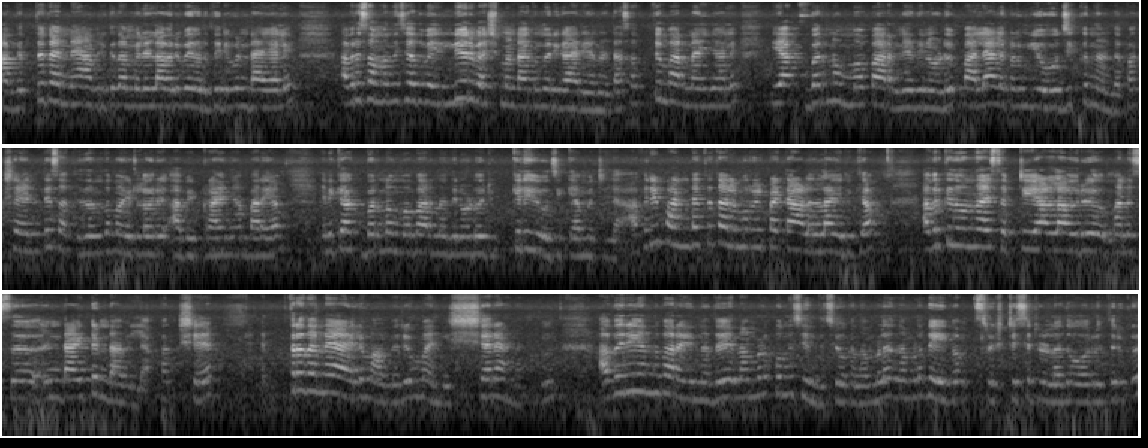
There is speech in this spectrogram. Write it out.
അകത്ത് തന്നെ അവർക്ക് തമ്മിലുള്ള ഒരു വേർതിരിവ് ഉണ്ടായാൽ അവരെ സംബന്ധിച്ച് അത് വലിയൊരു വിഷമം ഉണ്ടാക്കുന്ന ഒരു കാര്യമാണ് കേട്ടോ. സത്യം പറഞ്ഞു കഴിഞ്ഞാൽ ഈ അക്ബറിന് ഉമ്മ പറഞ്ഞതിനോട് പല ആളുകളും യോജിക്കുന്നുണ്ട്. പക്ഷേ എന്റെ സത്യസന്ധമായിട്ടുള്ള ഒരു അഭിപ്രായം ഞാൻ പറയാം. എനിക്ക് അക്ബറിന് ഉമ്മ പറഞ്ഞതിനോട് ഒരിക്കലും യോജിക്കാൻ പറ്റില്ല. അവർ പണ്ടത്തെ തലമുറയിൽപ്പെട്ട ആളുകളായിരിക്കാം. അവർക്ക് ഇതൊന്നും അക്സെപ്റ്റ് ചെയ്യാനുള്ള ഒരു മനസ്സ് ഉണ്ടായിട്ടുണ്ടാവില്ല. പക്ഷേ എത്ര തന്നെ ആയാലും അവരും മനുഷ്യരാണ്. അവർ എന്ന് പറയുന്നത് നമ്മളിപ്പോൾ ഒന്ന് ചിന്തിച്ചു നോക്കാം. നമ്മൾ നമ്മൾ ദൈവം സൃഷ്ടിച്ചിട്ടുള്ളത് ഓരോരുത്തർക്ക്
